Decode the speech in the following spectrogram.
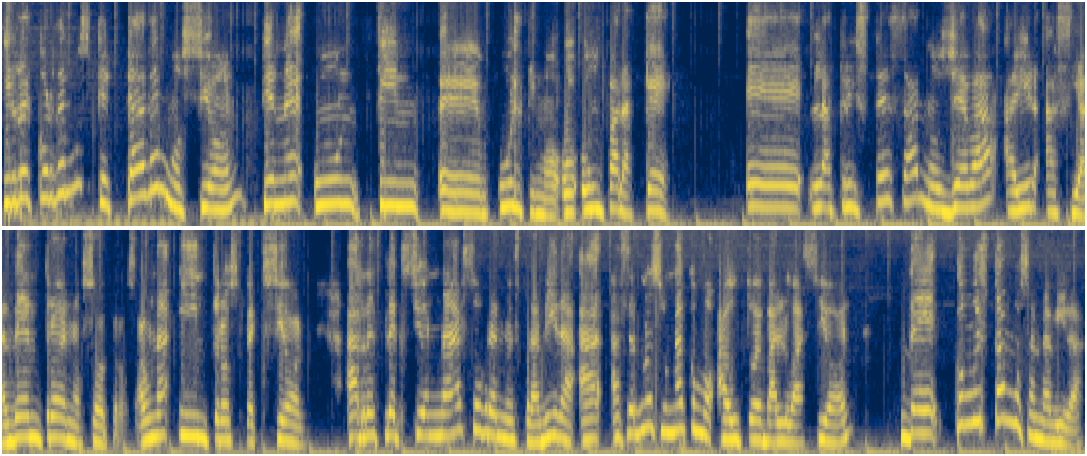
Y recordemos que cada emoción tiene un fin eh, último o, o un para qué. Eh, la tristeza nos lleva a ir hacia adentro de nosotros, a una introspección, a reflexionar sobre nuestra vida, a hacernos una como autoevaluación de cómo estamos en la vida,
